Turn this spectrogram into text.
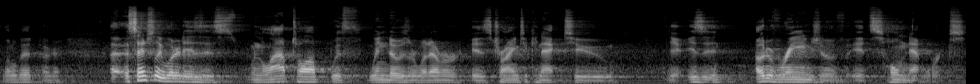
A little bit? Okay. Uh, essentially what it is is when a laptop with Windows or whatever is trying to connect to, is out of range of its home networks.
